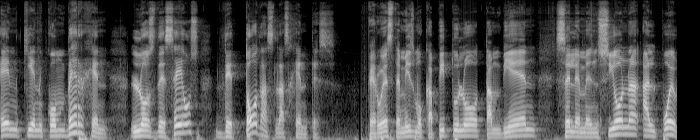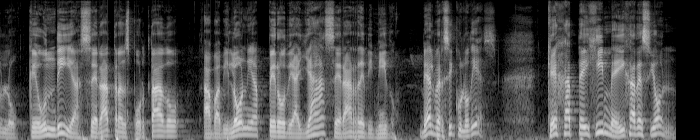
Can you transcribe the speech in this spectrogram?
en quien convergen los deseos de todas las gentes. Pero este mismo capítulo también se le menciona al pueblo que un día será transportado a Babilonia, pero de allá será redimido. Ve el versículo 10. Quéjate y gime, hija de Sión,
